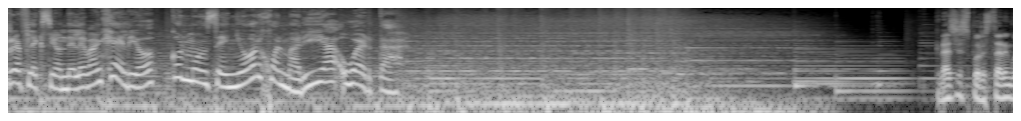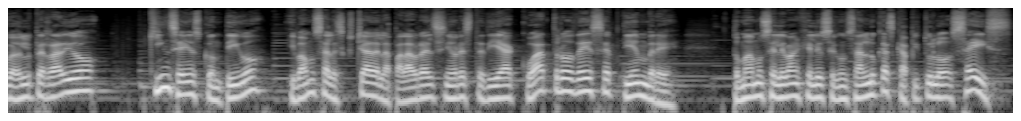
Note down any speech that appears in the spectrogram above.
Reflexión del Evangelio con Monseñor Juan María Huerta. Gracias por estar en Guadalupe Radio. 15 años contigo y vamos a la escucha de la palabra del Señor este día 4 de septiembre. Tomamos el Evangelio según San Lucas capítulo 6.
